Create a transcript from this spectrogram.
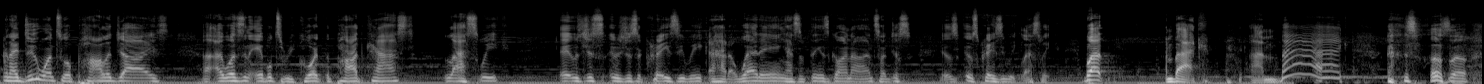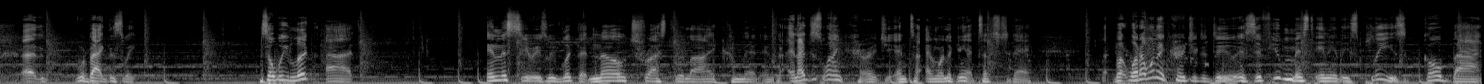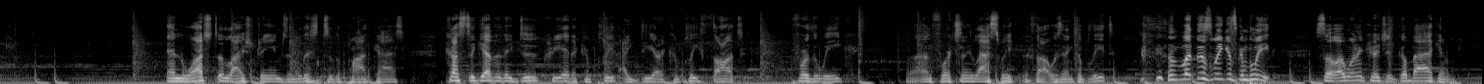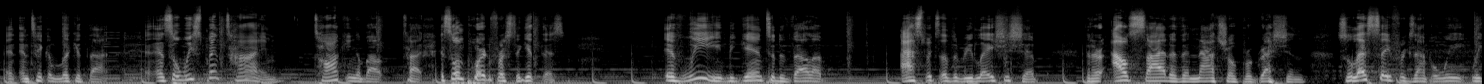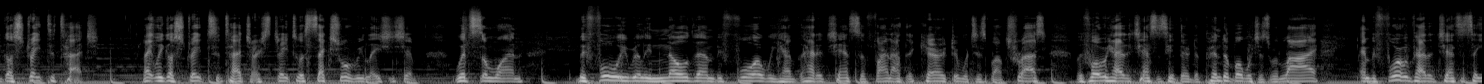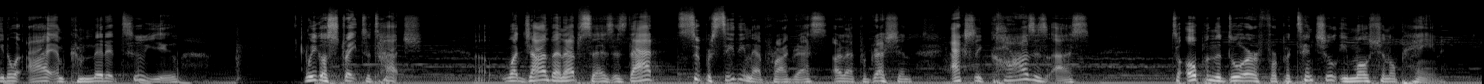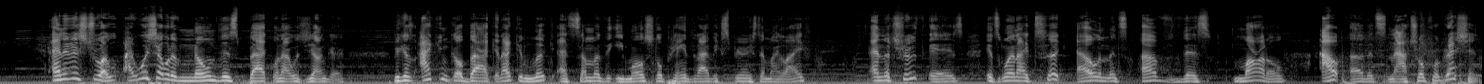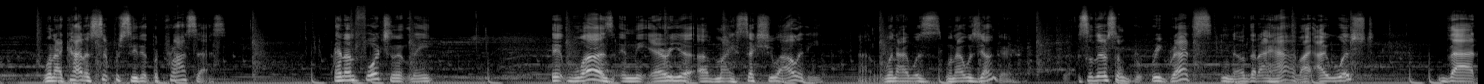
And I do want to apologize. Uh, I wasn't able to record the podcast last week. It was just it was just a crazy week. I had a wedding, had some things going on, so just it was it was crazy week last week. But I'm back. I'm back. so so uh, we're back this week. So we looked at in this series we've looked at know trust, rely, commit, and, and I just want to encourage you. And, t- and we're looking at touch today. But what I want to encourage you to do is if you missed any of these, please go back and watch the live streams and listen to the podcast because together they do create a complete idea or complete thought for the week. Uh, unfortunately, last week the thought was incomplete, but this week is complete. So I want to encourage you to go back and, and, and take a look at that. And so we spent time talking about touch. It's so important for us to get this. If we begin to develop aspects of the relationship that are outside of the natural progression, so let's say, for example, we, we go straight to touch like we go straight to touch or straight to a sexual relationship with someone before we really know them, before we have had a chance to find out their character, which is about trust, before we had a chance to see if they're dependable, which is rely, and before we've had a chance to say, you know what, I am committed to you, we go straight to touch. Uh, what John Van Epp says is that superseding that progress or that progression actually causes us to open the door for potential emotional pain. And it is true. I, I wish I would have known this back when I was younger because I can go back and I can look at some of the emotional pain that I've experienced in my life. And the truth is, it's when I took elements of this model out of its natural progression, when I kind of superseded the process. And unfortunately, it was in the area of my sexuality uh, when I was when I was younger. So there's some regrets, you know, that I have. I, I wished that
